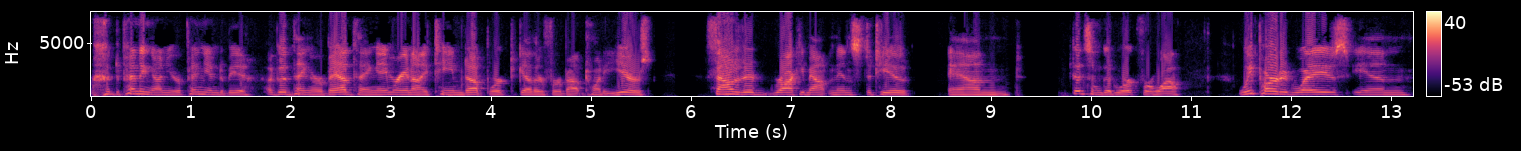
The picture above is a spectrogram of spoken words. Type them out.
depending on your opinion, to be a, a, good thing or a bad thing. Amory and I teamed up, worked together for about 20 years, founded Rocky Mountain Institute, and did some good work for a while. We parted ways in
